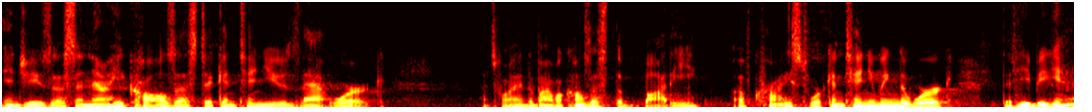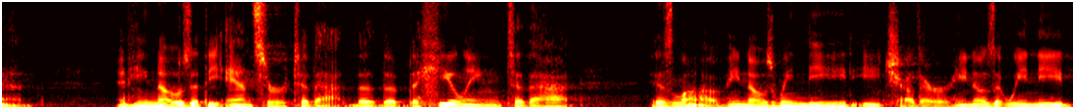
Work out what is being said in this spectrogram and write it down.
In Jesus. And now He calls us to continue that work. That's why the Bible calls us the body of Christ. We're continuing the work that he began. And he knows that the answer to that, the, the, the healing to that, is love. He knows we need each other. He knows that we need,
